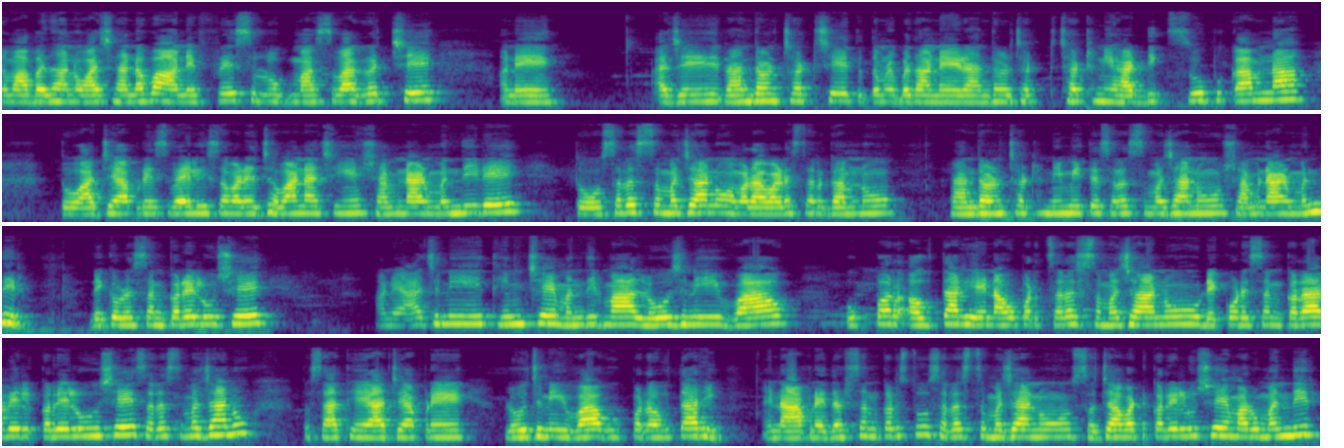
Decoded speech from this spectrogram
તમારા બધાનો આજના નવા અને ફ્રેશ લોગમાં સ્વાગત છે. અને આજે રાંધણ છઠ છે, તો તમને બધાને રાંધણ છઠ, છઠની હાર્દિક શુભકામના. તો આજે આપણે વહેલી સવારે જવાના છીએ સ્વામિનારાયણ મંદિરે. તો સરસ મજાનું અમારા વાડેસર ગામનું રાંધણ છઠ નિમિત્તે સરસ મજાનું સ્વામિનારાયણ મંદિર ડેકોરેશન કરેલું છે. અને આજની થીમ છે મંદિરમાં લોજની વાવ ઉપર અવતારી એના ઉપર સરસ મજાનું ડેકોરેશન કરાવેલ, કરેલું છે, સરસ મજાનું. તો સાથે આજે આપણે લોજની વાવ ઉપર અવતારી, એના આપણે દર્શન કરશું. સરસ મજાનું સજાવટ કરેલું છે મારું મંદિર.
